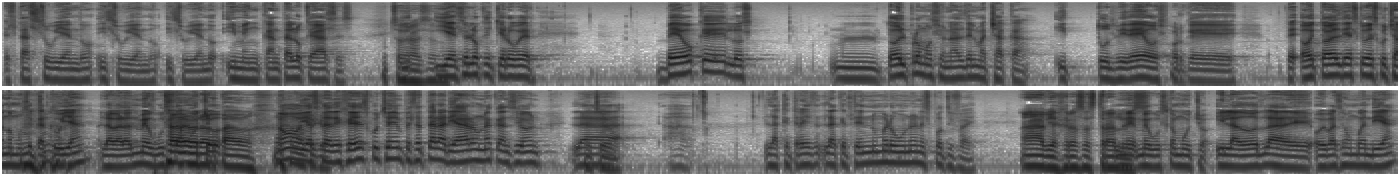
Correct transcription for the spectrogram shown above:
estás subiendo y subiendo y subiendo, y me encanta lo que haces. Muchas gracias. Y eso es lo que quiero ver. Veo que los todo el promocional del Machaca y tus videos, porque hoy todo el día estuve escuchando música tuya. La verdad me gusta mucho. No, y hasta dejé de escuchar y empecé a tararear una canción. La, ah, la que trae, la que tiene número uno en Spotify. Ah, Viajeros Astrales. Me, me gustó mucho. Y la dos, la de Hoy va a ser un buen día.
